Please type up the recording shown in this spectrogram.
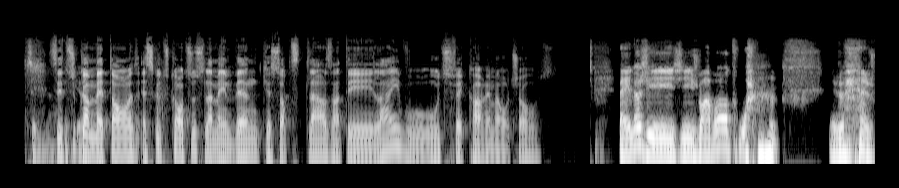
C'est-tu comme, mettons, est-ce que tu continues sur la même veine que sortie de classe dans tes lives ou, ou tu fais carrément autre chose? Ben là, j'ai, j'ai, je vais avoir trois. je, je-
